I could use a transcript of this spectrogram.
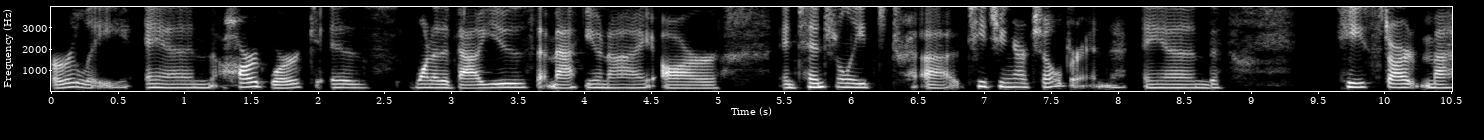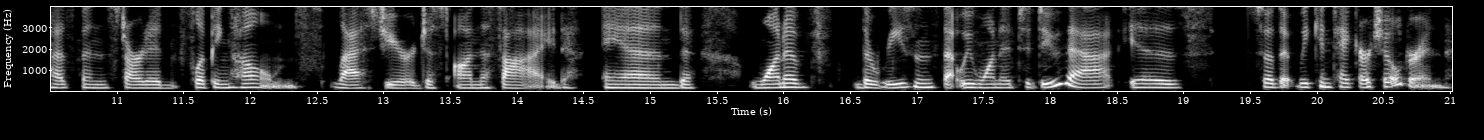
early. And hard work is one of the values that Matthew and I are intentionally uh, teaching our children. And he start my husband started flipping homes last year just on the side and one of the reasons that we wanted to do that is so that we can take our children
